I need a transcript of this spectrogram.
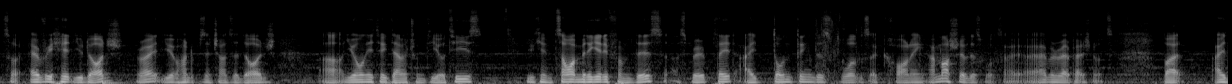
So every hit you dodge, right, you have 100% chance to dodge. Uh, you only take damage from DOTs. You can somewhat mitigate it from this uh, spirit plague. I don't think this works according. I'm not sure if this works. I, I haven't read patch notes, but I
